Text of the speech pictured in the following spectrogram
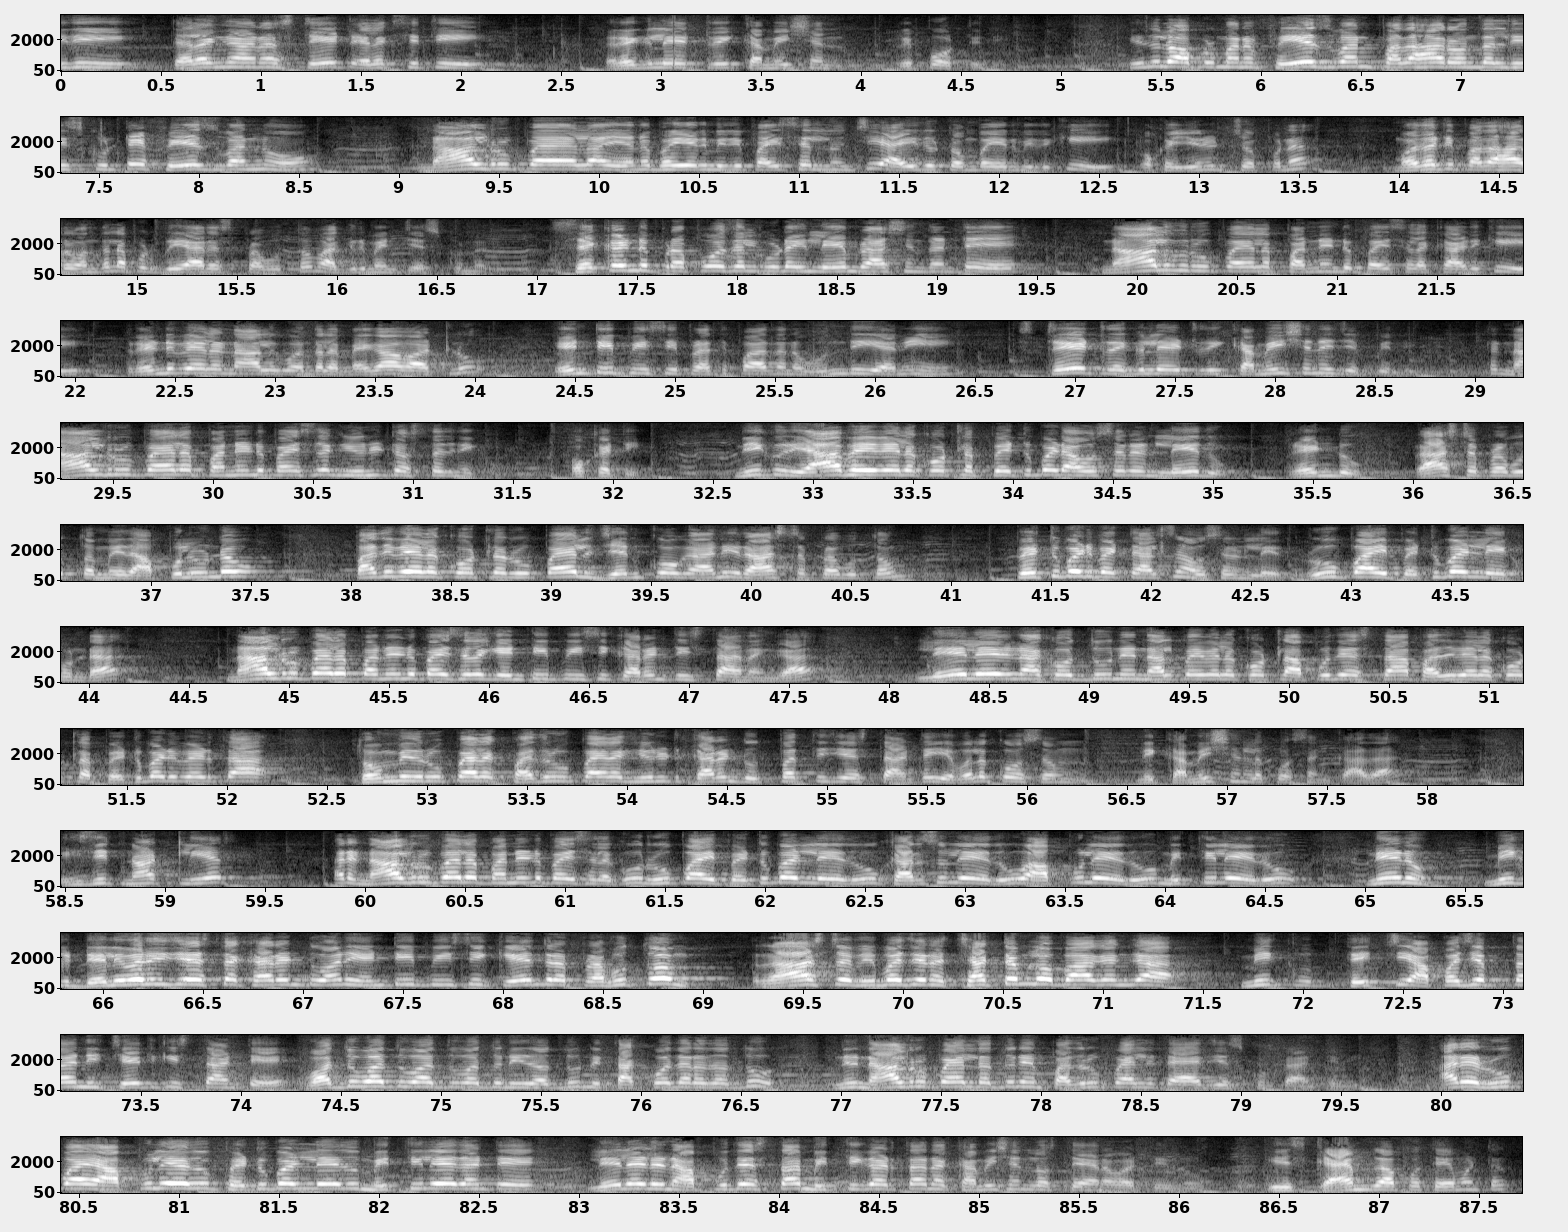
ఇది Telangana state electricity regulatory commission report ఇది. ఇందులో అప్పుడు మనం ఫేజ్ వన్ పదహారు వందలు తీసుకుంటే ఫేజ్ వన్ను నాలుగు రూపాయల ఎనభై ఎనిమిది పైసల నుంచి ఐదు తొంభై ఎనిమిదికి ఒక యూనిట్ చొప్పున మొదటి పదహారు వందలు అప్పుడు బీఆర్ఎస్ ప్రభుత్వం అగ్రిమెంట్ చేసుకున్నది. సెకండ్ ప్రపోజల్ కూడా ఇందులో ఏం రాసిందంటే నాలుగు రూపాయల పన్నెండు పైసల కాడికి రెండు వేల నాలుగు వందల మెగావాట్లు ఎన్టీపీసీ ప్రతిపాదన ఉంది అని స్టేట్ రెగ్యులేటరీ కమిషనే చెప్పింది. అంటే నాలుగు రూపాయల పన్నెండు పైసలకు యూనిట్ వస్తుంది నీకు. ఒకటి. నీకు యాభై వేల కోట్ల పెట్టుబడి అవసరం లేదు. రెండు. రాష్ట్ర ప్రభుత్వం మీద అప్పులు ఉండవు. పదివేల కోట్ల రూపాయలు జెన్కో కానీ రాష్ట్ర ప్రభుత్వం పెట్టుబడి పెట్టాల్సిన అవసరం లేదు. రూపాయి పెట్టుబడి లేకుండా నాలుగు రూపాయల పన్నెండు పైసలకు ఎన్టీపీసీ కరెంట్ ఇస్తానంగా లేలే నాకు వద్దు నేను నలభై వేల కోట్ల అప్పు తెస్తా పదివేల కోట్ల పెట్టుబడి పెడతా తొమ్మిది రూపాయలకు పది రూపాయలకు యూనిట్ కరెంట్ ఉత్పత్తి చేస్తా అంటే ఎవరి కోసం? నీ కమిషన్ల కోసం కాదా? ఈజ్ ఇట్ నాట్ క్లియర్ అరే నాలుగు రూపాయల పన్నెండు పైసలకు రూపాయి పెట్టుబడి లేదు ఖర్చు లేదు అప్పు లేదు మిత్తి లేదు. నేను మీకు డెలివరీ చేస్తా కరెంటు అని ఎన్టీపీసీ కేంద్ర ప్రభుత్వం రాష్ట్ర విభజన చట్టంలో భాగంగా మీకు తెచ్చి అప్పజెప్తా నీ చేతికిస్తా అంటే వద్దు వద్దు వద్దు వద్దు నీ వద్దు నీ తక్కువ ధర వద్దు నేను నాలుగు రూపాయలు వద్దు నేను పది రూపాయలు తయారు చేసుకుంటా అంటే. అరే రూపాయి అప్పు లేదు పెట్టుబడి లేదు మిత్తి లేదంటే లేలేడు నేను అప్పు తెస్తా మిత్తి కడతా నా కమిషన్లు వస్తాయి అనబట్టి నువ్వు. ఇది స్కామ్ కాకపోతే ఏమంటారు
